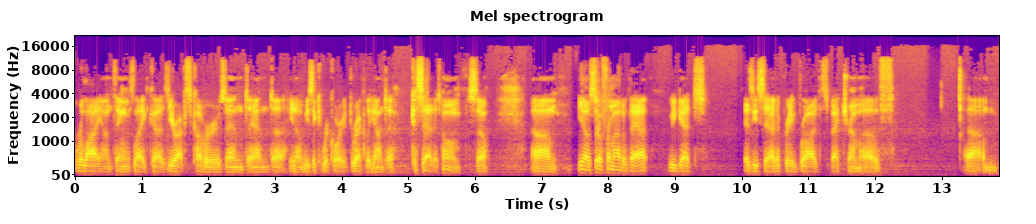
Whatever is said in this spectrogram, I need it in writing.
rely on things like uh, Xerox covers and, and, uh, you know, music recorded directly onto cassette at home. So, um, you know, so from out of that, we get, as you said, a pretty broad spectrum of, um,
